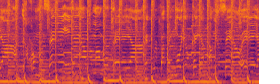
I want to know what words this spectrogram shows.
bella. La romance y llegaba más botella. ¿Qué culpa tengo yo que ella también sea bella?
